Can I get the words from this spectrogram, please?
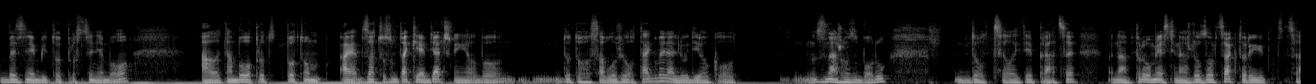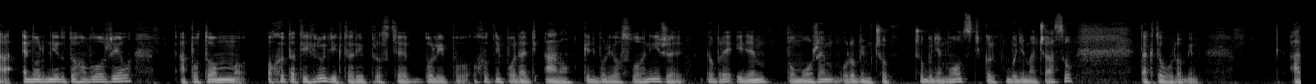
Bez nej by to proste nebolo. Ale tam bolo potom, a za to som taký aj vďačný, lebo do toho sa vložilo tak veľa ľudí okolo z nášho zboru, do celej tej práce. Na prvom mieste náš dozorca, ktorý sa enormne do toho vložil a potom ochota tých ľudí, ktorí proste boli ochotní povedať áno, keď boli oslovení, že dobre, idem, pomôžem, urobím čo, čo budem môcť, koľko budem mať času, tak to urobím. A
